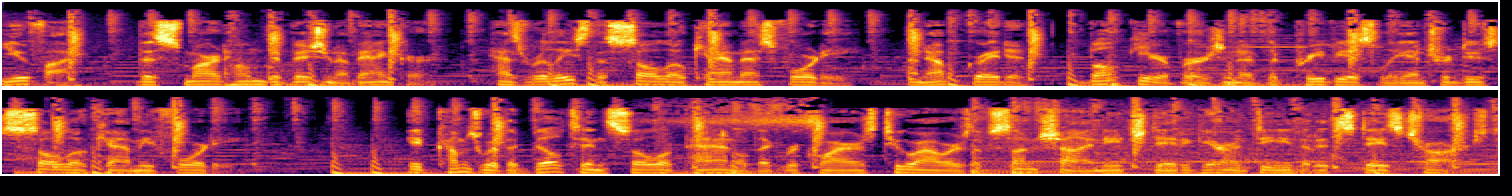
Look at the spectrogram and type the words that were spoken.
Eufy, the smart home division of Anker, has released the SoloCam S40, an upgraded, bulkier version of the previously introduced SoloCam E40. It comes with a built-in solar panel that requires 2 hours of sunshine each day to guarantee that it stays charged.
